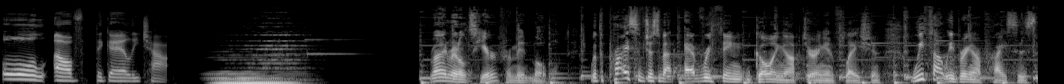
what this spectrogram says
all of the girly chat. Ryan Reynolds here from Mint Mobile. With the price of just about everything going up during inflation, we thought we'd bring our prices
